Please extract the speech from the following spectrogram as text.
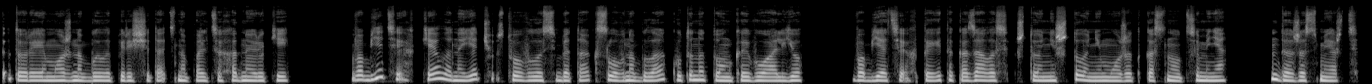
которые можно было пересчитать на пальцах одной руки. В объятиях Келлана я чувствовала себя так, словно была окутана тонкой вуалью. В объятиях Тейта казалось, что ничто не может коснуться меня, даже смерть.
